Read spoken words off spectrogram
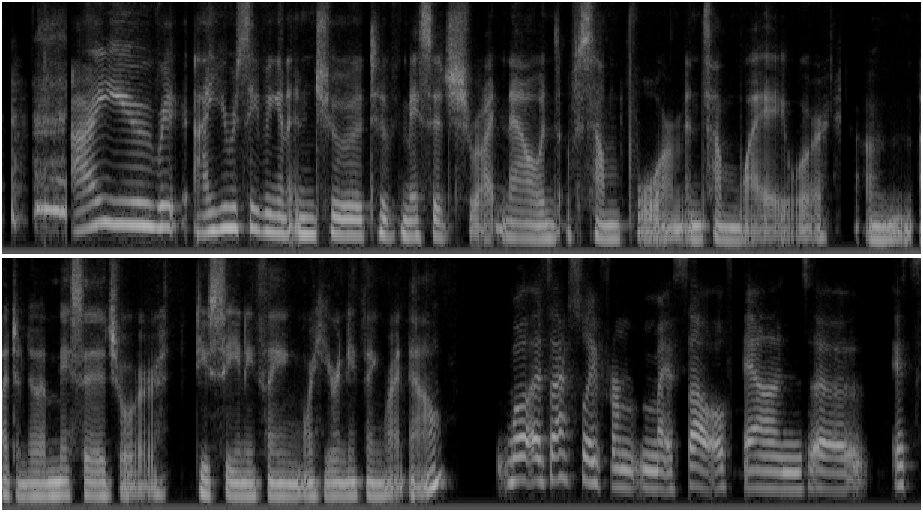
are you re- are you receiving an intuitive message right now in of some form in some way or um, i don't know a message or do you see anything or hear anything right now? Well, it's actually from myself, and uh, it's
